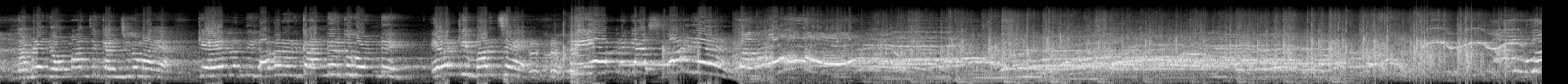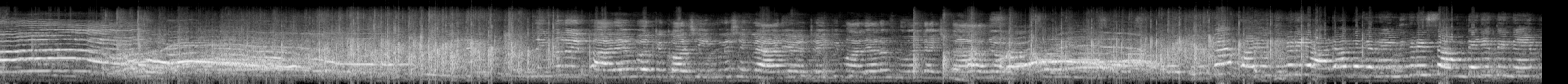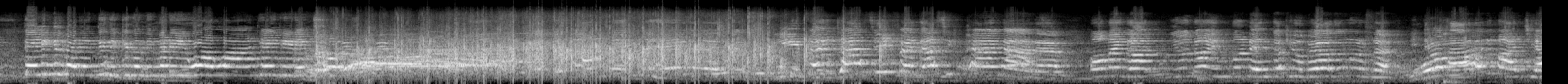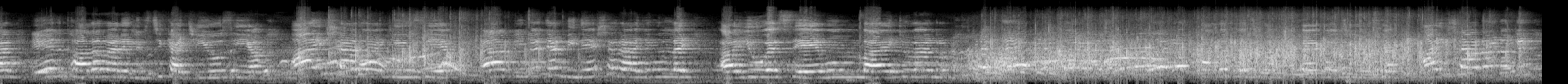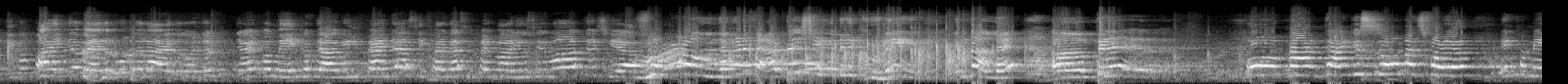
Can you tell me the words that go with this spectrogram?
യൂസ് ചെയ്യാം ഐ ഷാഡോ ആയിട്ട് യൂസ് ചെയ്യാം പിന്നെ ഞാൻ വിദേശ രാജ്യങ്ങളിലെ U S A Mumbai Trivandrum. Eye ഷാഡോയിലൊക്കെ ഇപ്പൊ ഭയങ്കര വില കൂടുതലായതുകൊണ്ട് ഞാൻ ഇപ്പൊ മേക്കപ്പ് ആകെ ഫാന്റാസ്റ്റിക് ഫാന്റാസ്റ്റിക് ഫാൻ യൂസ് ചെയ്ത് മാത്രമേ ചെയ്യാം ഞങ്ങളുടെ ഫാബ്രിക് ഷെയ്ഡ് ഗുണേ. എന്താല്ലേ? പിന്നെ ഓ ma'am thank you so much for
